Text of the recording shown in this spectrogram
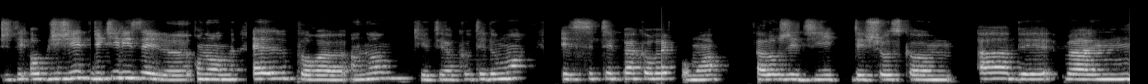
j'étais obligée d'utiliser le pronom elle pour euh, un homme qui était à côté de moi. Et c'était pas correct pour moi alors j'ai dit des choses comme ah ben,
